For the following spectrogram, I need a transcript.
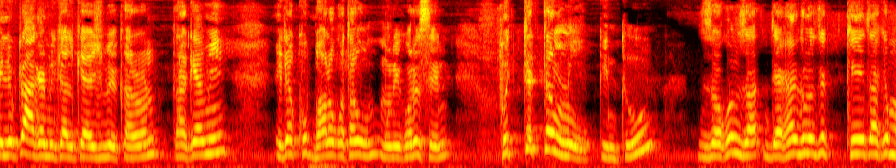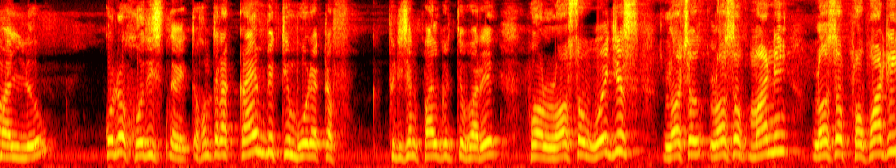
এই লোকটা আগামীকালকে আসবে। কারণ তাকে আমি এটা খুব ভালো কথা মনে করেছেন প্রত্যেকটা লোক কিন্তু যখন দেখা গেলো যে কে তাকে মারলো কোনো হদিস নাই। তখন তারা ক্রাইম ভিক্টিম বোর্ড একটা পিটিশন ফাইল করতে পারে for loss of wages loss of loss of money loss of property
